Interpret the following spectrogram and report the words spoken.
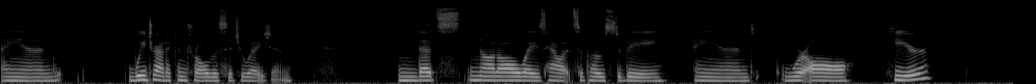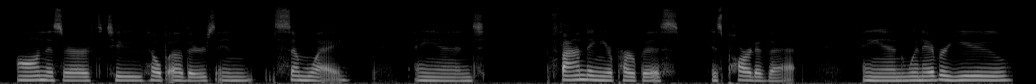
And we try to control the situation. And that's not always how it's supposed to be. And we're all here on this earth to help others in some way. And finding your purpose is part of that. And whenever you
